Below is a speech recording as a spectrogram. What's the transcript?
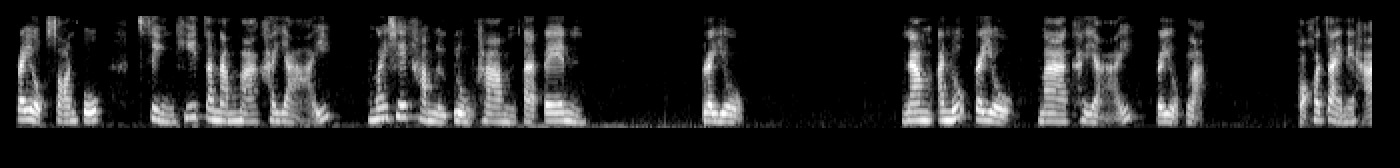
ประโยคซ้อนปุ๊บสิ่งที่จะนำมาขยาย ไม่ใช่คำหรือกลุ่มคำแต่เป็นประโยค นำอนุประโยคมาขยายประโยคหลัก พอเข้าใจไหมคะ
